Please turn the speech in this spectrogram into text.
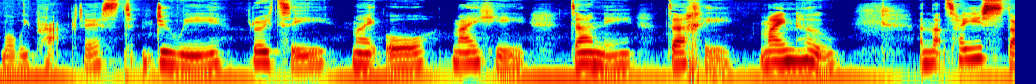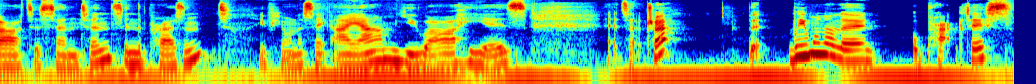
well we practiced, dwi, rwy ti, mae o, mae hi, da ni, da chi, nhw. And that's how you start a sentence in the present. If you want to say I am, you are, he is, etc. But we want to learn or practice.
